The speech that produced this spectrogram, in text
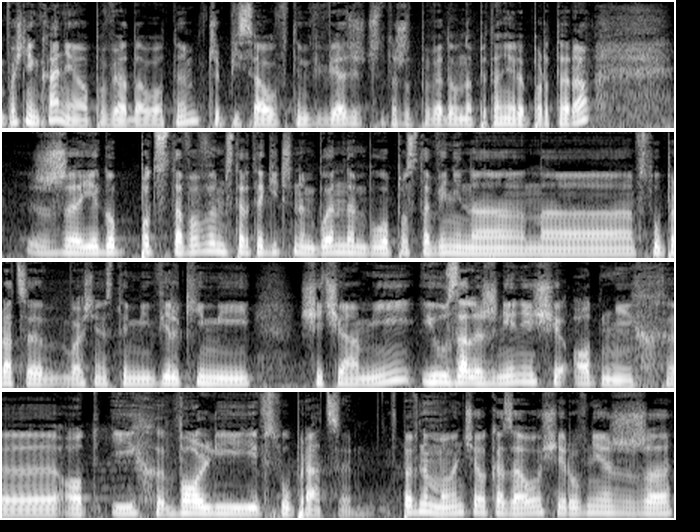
właśnie Kania opowiadał o tym, czy pisał w tym wywiadzie, czy też odpowiadał na pytanie reportera, że jego podstawowym strategicznym błędem było postawienie na, na współpracę właśnie z tymi wielkimi sieciami i uzależnienie się od nich, e, od ich woli współpracy. W pewnym momencie okazało się również, że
